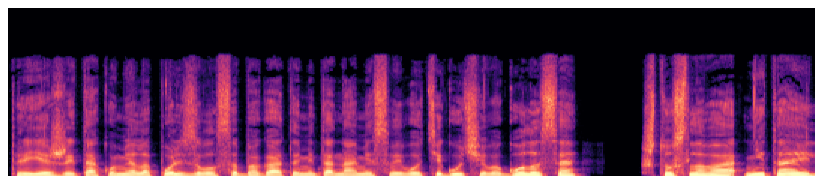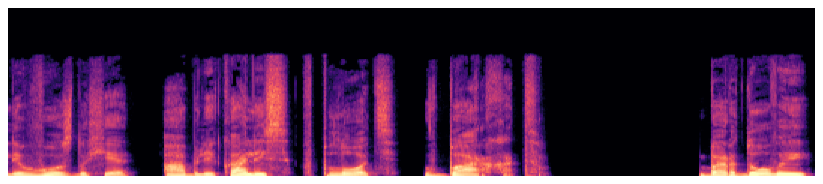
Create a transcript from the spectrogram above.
Приезжий так умело пользовался богатыми тонами своего тягучего голоса, что слова не таяли в воздухе, а облекались в плоть, в бархат. Бордовый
